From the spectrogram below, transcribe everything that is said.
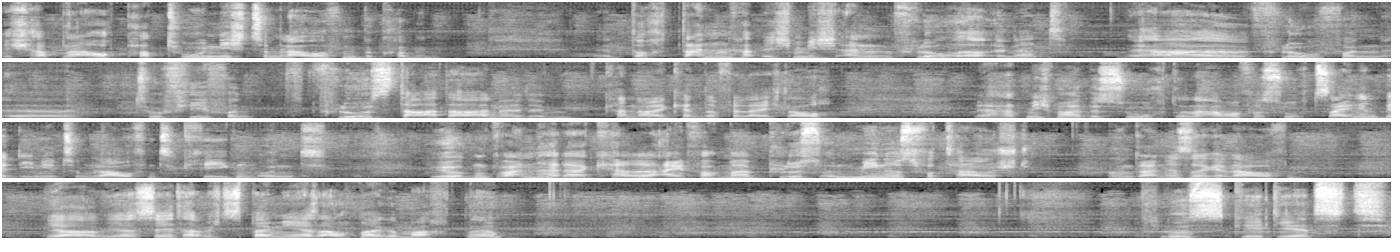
ich habe auch partout nicht zum Laufen bekommen. Doch dann habe ich mich an Flo erinnert. Ja, Flo von äh, zu viel von Flo Dada, ne, den Kanal kennt er vielleicht auch. Der hat mich mal besucht und da haben wir versucht, seinen Bedini zum Laufen zu kriegen und irgendwann hat der Kerl einfach mal Plus und Minus vertauscht. Und dann ist er gelaufen. Ja, wie ihr seht, habe ich das bei mir jetzt auch mal gemacht. Ne? Plus geht jetzt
